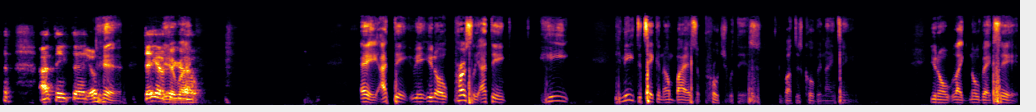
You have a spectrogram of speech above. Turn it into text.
I think that yep. they got to yeah, figure right. out. Hey, I think you know personally. I think he he need to take an unbiased approach with this about this COVID nineteen. You know, like Novak said,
